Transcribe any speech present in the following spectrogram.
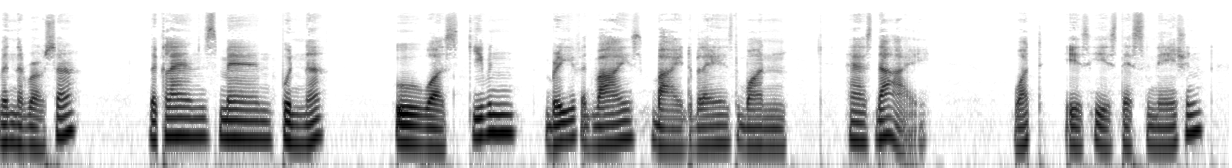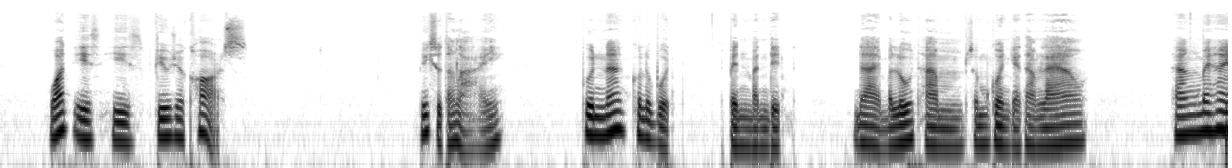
Venerable sir, the clansman Punna, who was given brief advice by the blessed one, has died. What is his destination? What is his future course? ภิกษุทั้งหลาย ปุณณกุลบุตรเป็นบัณฑิต ได้บรรลุธรรมสมควรแก่ธรรมแล้ว ทั้งไม่ให้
